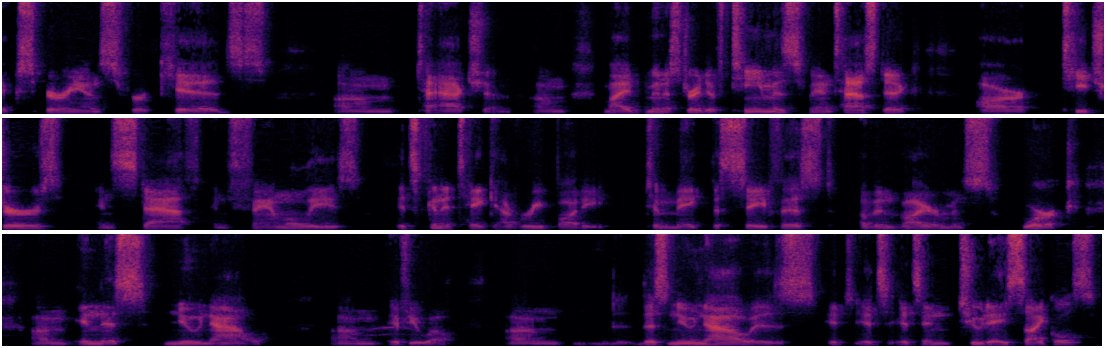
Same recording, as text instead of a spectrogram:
experience for kids um, to action. Um, my administrative team is fantastic. Our teachers and staff and families, it's going to take everybody to make the safest of environments work um, in this new now, um, if you will. Um, this new now is it, it's it's in two day cycles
